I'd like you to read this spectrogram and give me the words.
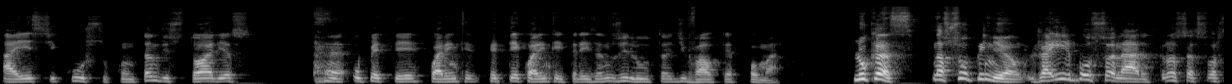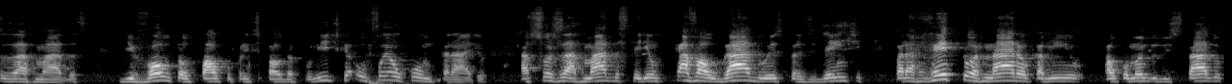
a este curso contando histórias o PT, 40, PT 43 anos de luta de Walter Pomar. Lucas, na sua opinião, Jair Bolsonaro trouxe as Forças Armadas de volta ao palco principal da política ou foi ao contrário? As Forças Armadas teriam cavalgado o ex-presidente para retornar ao caminho, ao comando do Estado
